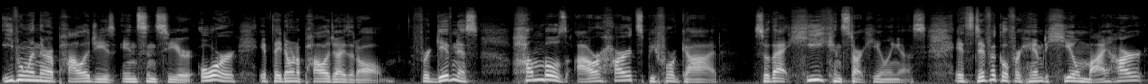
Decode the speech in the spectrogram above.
even when their apology is insincere or if they don't apologize at all. Forgiveness humbles our hearts before God so that He can start healing us. It's difficult for Him to heal my heart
